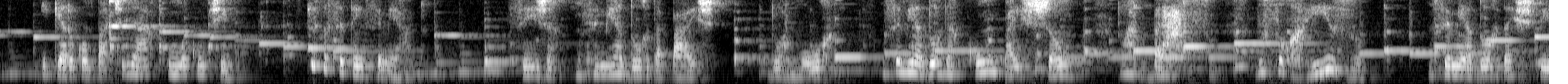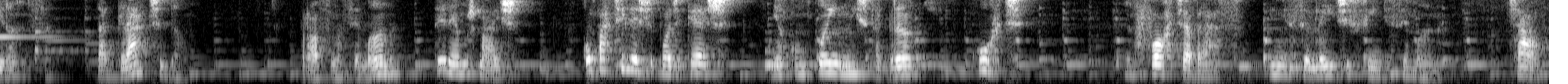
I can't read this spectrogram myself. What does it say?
e quero compartilhar uma contigo. O que você tem semeado? Seja um semeador da paz, do amor, um semeador da compaixão, do abraço, do sorriso, um semeador da esperança, da gratidão. Próxima semana teremos mais. Compartilhe este podcast, me acompanhe no Instagram, curte. Um forte abraço e um excelente fim de semana. Tchau!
